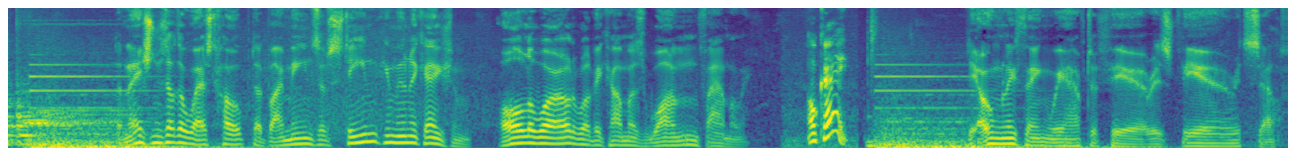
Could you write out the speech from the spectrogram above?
The nations of the West hope that by means of steam communication, all the world will become as one family. Okay. The only thing we have to fear is fear itself.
